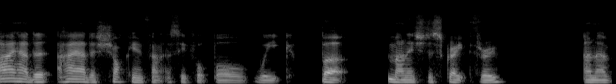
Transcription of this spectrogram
I had a I had a shocking fantasy football week, but managed to scrape through. And I've,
